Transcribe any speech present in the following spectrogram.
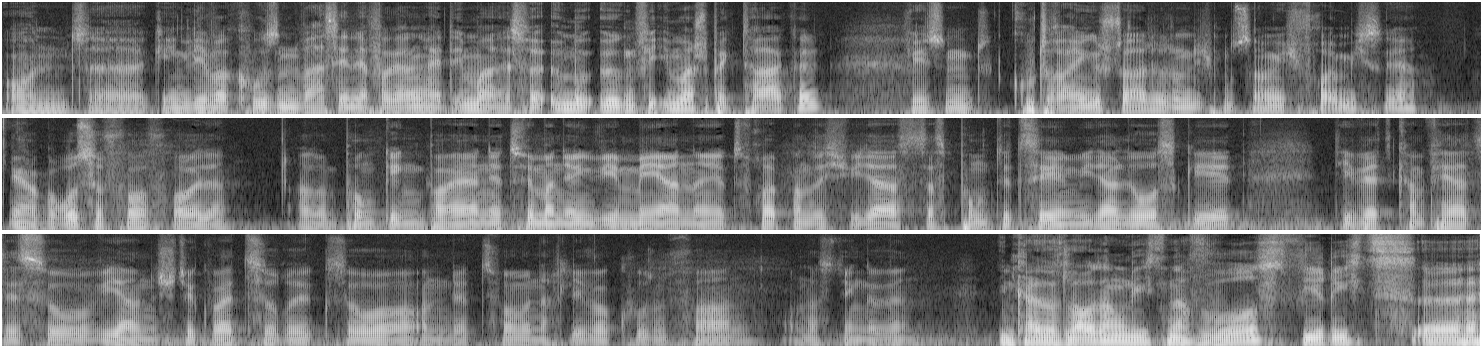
Und äh, gegen Leverkusen war es in der Vergangenheit immer, es war immer, irgendwie immer Spektakel. Wir sind gut reingestartet und ich muss sagen, ich freue mich sehr. Ja, große Vorfreude. Also ein Punkt gegen Bayern. Jetzt will man irgendwie mehr. Ne? Jetzt freut man sich wieder, dass das Punktezählen wieder losgeht. Die Wettkampfhärte ist so wieder ein Stück weit zurück. So und jetzt wollen wir nach Leverkusen fahren und das Ding gewinnen. In Kaiserslautern riecht es nach Wurst. Wie riecht es äh,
